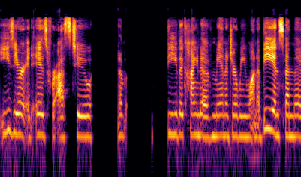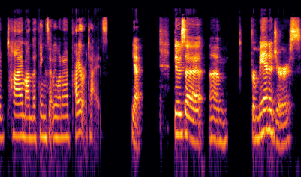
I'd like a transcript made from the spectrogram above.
easier it is for us to kind of be the kind of manager we want to be and spend the time on the things that we want to prioritize yeah there's a um, for managers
